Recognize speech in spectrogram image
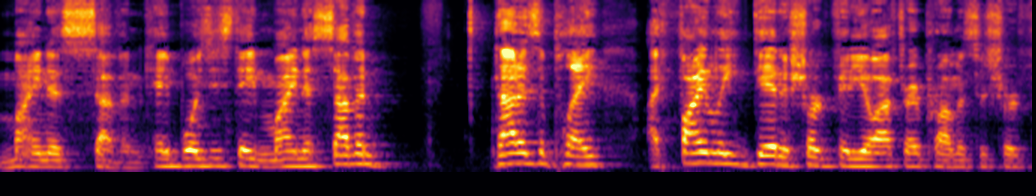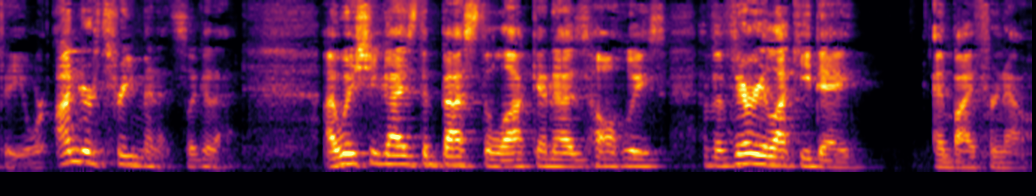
minus seven. Okay, Boise State minus seven. That is a play. I finally did a short video after I promised a short video. We're under three minutes. Look at that. I wish you guys the best of luck. And as always, have a very lucky day. And bye for now.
